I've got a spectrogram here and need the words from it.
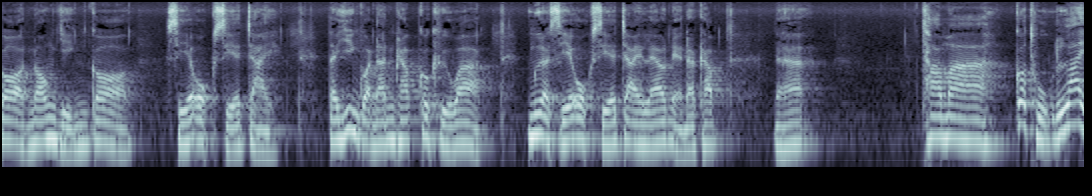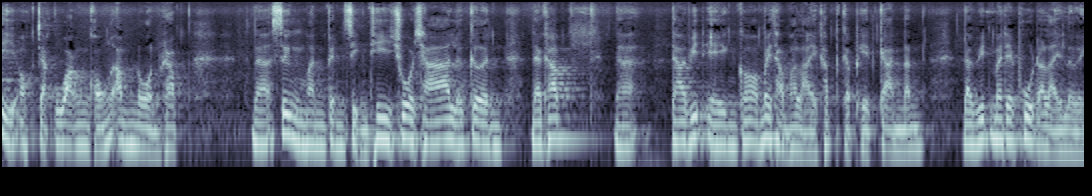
ก็น้องหญิงก็เสียอกเสียใจ แต่ยิ่งกว่านั้นครับก็คือว่าเมื่อเสียอกเสียใจแล้วเนี่ยนะครับนะฮะทามาก็ถูกไล่ออกจากวังของอัมโนนครับ นะซึ่งมันเป็นสิ่งที่ชั่วช้าเหลือเกินนะครับนะดาวิดเองก็ไม่ทำอะไรครับกับเหตุการณ์นั้น ดาวิดไม่ได้พูดอะไรเลย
